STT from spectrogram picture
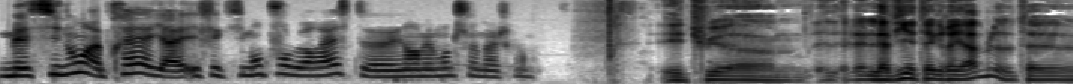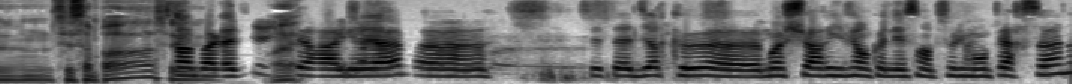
Mais sinon, après, il y a effectivement pour le reste énormément de chômage. quoi. Et tu as la vie est agréable, c'est sympa. c'est- Ah, bah, la vie est Ouais. hyper agréable. euh, C'est-à-dire que euh, moi, je suis arrivée en connaissant absolument personne.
